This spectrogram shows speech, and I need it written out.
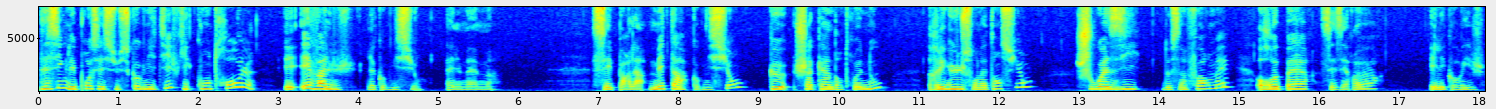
désigne les processus cognitifs qui contrôlent et évaluent la cognition elle-même. C'est par la métacognition que chacun d'entre nous régule son attention, choisit de s'informer, repère ses erreurs et les corrige.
